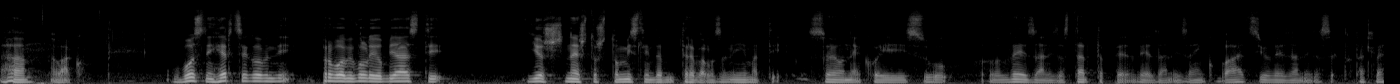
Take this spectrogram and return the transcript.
A, ovako. U Bosni i Hercegovini prvo bi volio objasniti još nešto što mislim da bi trebalo zanimati sve one koji su vezani za startupe, vezani za inkubaciju, vezani za sve to. Dakle,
